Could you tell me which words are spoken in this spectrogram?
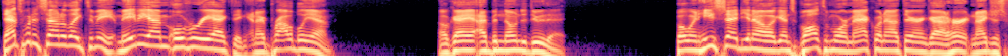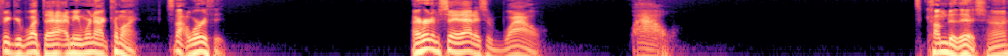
That's what it sounded like to me. Maybe I'm overreacting, and I probably am. Okay, I've been known to do that. But when he said, you know, against Baltimore, Mac went out there and got hurt, and I just figured, what the? I mean, we're not. Come on, it's not worth it. I heard him say that. I said, wow, wow. It's come to this, huh?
